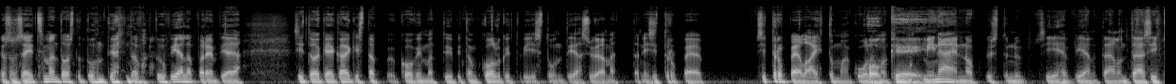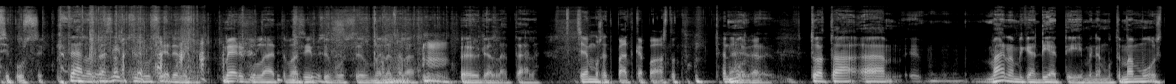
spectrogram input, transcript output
Jos on 17 tuntia, niin tapahtuu vielä parempia. Ja sitten oikein kaikista kovimmat tyypit on 35 tuntia syömättä. Niin sitten rupeaa, sit rupeaa laihtumaan kuulemma. Okei. Mut minä en ole pystynyt siihen vielä. Täällä on tämä sipsipussi. Täällä on tämä sipsipussi edelleenkin. Merkun lähettämä sipsipussi on meillä täällä pöydällä täällä. Semmoiset pätkäpaastot tänä Mu- yönä. Tuota, ähm, mä en ole mikään dietti-ihminen, mutta mä muist,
